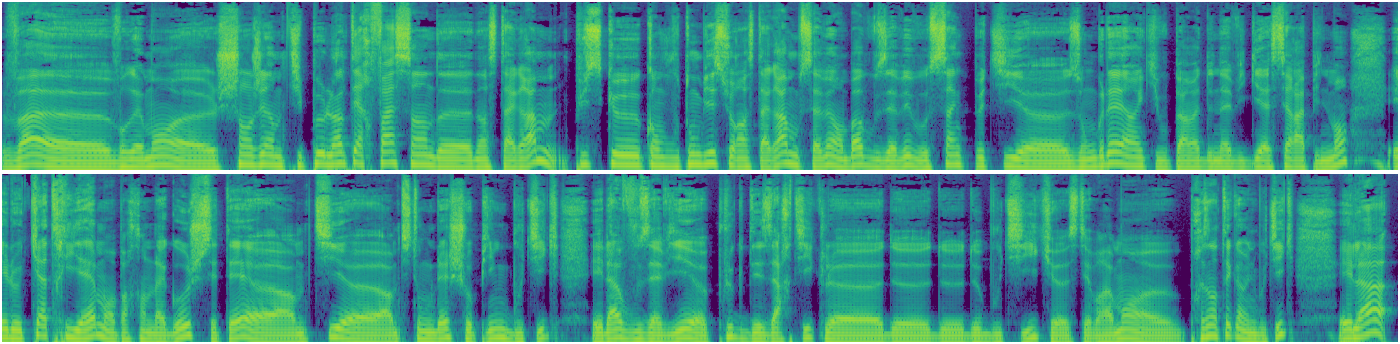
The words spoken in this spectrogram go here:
va euh, vraiment euh, changer un petit peu l'interface hein, d'Instagram puisque quand vous tombiez sur Instagram, vous savez en bas vous avez vos cinq petits euh, onglets hein, qui vous permettent de naviguer assez rapidement. Et le quatrième en partant de la gauche c'était un petit un petit onglet shopping boutique. Et là vous aviez plus que des articles de, de, de boutique. C'était vraiment présenté comme une boutique. Et là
